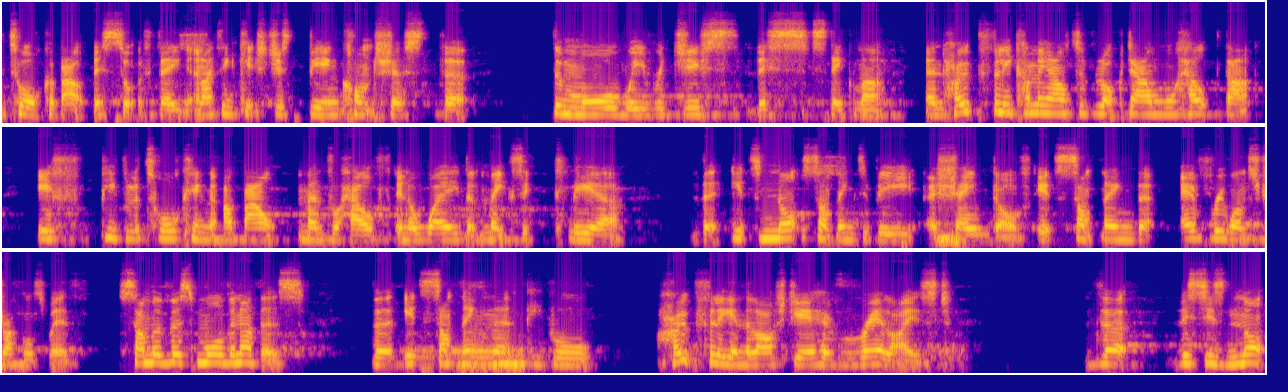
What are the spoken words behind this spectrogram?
talk about this sort of thing. And I think it's just being conscious that the more we reduce this stigma. And hopefully coming out of lockdown will help that if people are talking about mental health in a way that makes it clear that it's not something to be ashamed of. It's something that everyone struggles with some of us more than others but it's something that people hopefully in the last year have realized that this is not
